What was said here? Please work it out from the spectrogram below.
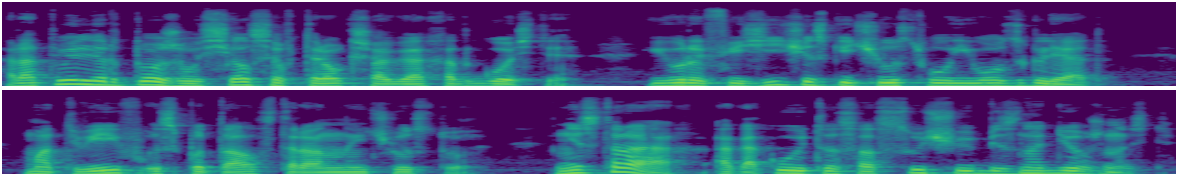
Ротвейлер тоже уселся в трех шагах от гостя. Юра физически чувствовал его взгляд – Матвеев испытал странные чувства. Не страх, а какую-то сосущую безнадежность.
